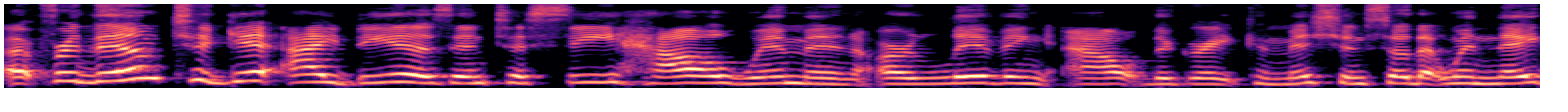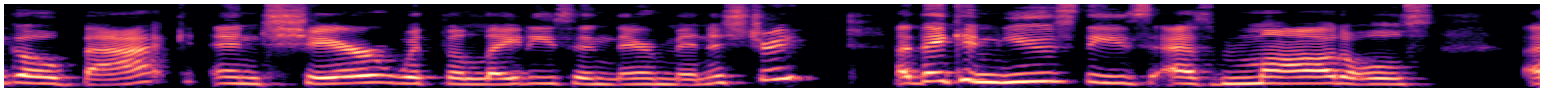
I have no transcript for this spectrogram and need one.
uh, for them to get ideas and to see how women are living out the Great Commission so that when they go back and share with the ladies in their ministry, uh, they can use these as models uh,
